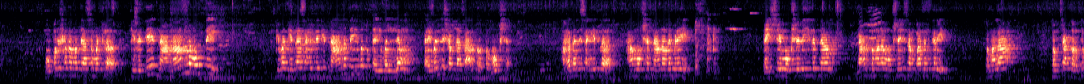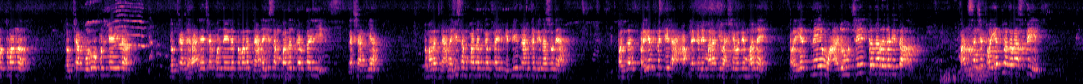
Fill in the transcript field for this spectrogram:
उपनिषदामध्ये असं म्हटलं की ते ज्ञानान मुक्ती किंवा गीता सांगितले की ज्ञान देव तू कैवल्यम. कैवल्य शब्दाचा अर्थ होतो मोक्ष. महाराजांनी सांगितलं हा मोक्ष ज्ञानाला मिळेल. पैसे मोक्ष देईल ज्ञान. ज्ञान तुम्हाला मोक्षही संपादन करेल. तुम्हाला तुमच्या कर्तृत्वानं तुमच्या पूर्वपुण्याईनं तुमच्या घराण्याच्या पुण्याने तुम्हाला ज्ञानही संपादन करता येईल. लक्षात घ्या. तुम्हाला ज्ञानही संपादन करता येईल. कितीही ज्ञान कठीण असू द्या. पण जर प्रयत्न केला आपल्याकडे मराठी भाषेमध्ये मन आहे. प्रयत्ने वाळूचे कनरगडिता माणसाचे प्रयत्न जर असतील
